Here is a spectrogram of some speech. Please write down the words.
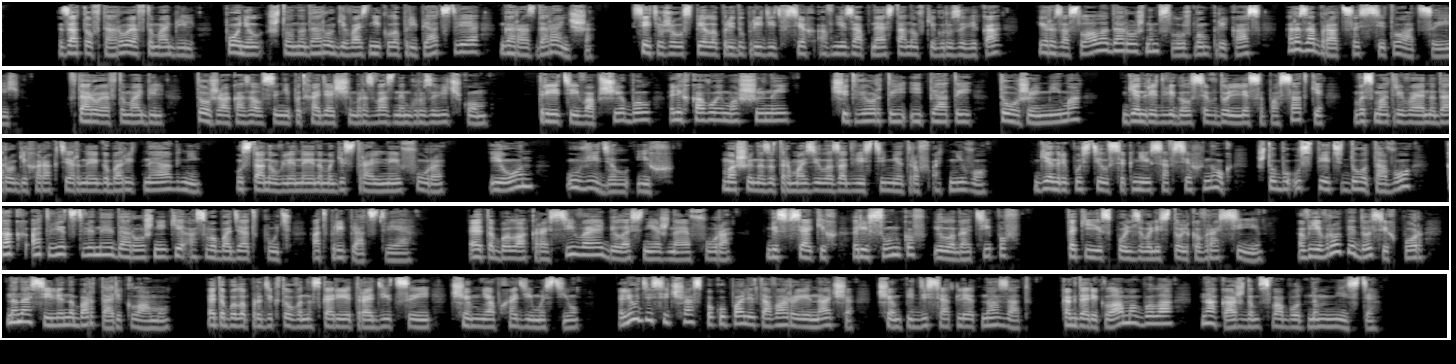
Зато второй автомобиль понял, что на дороге возникло препятствие гораздо раньше. Сеть уже успела предупредить всех о внезапной остановке грузовика и разослала дорожным службам приказ разобраться с ситуацией. Второй автомобиль тоже оказался неподходящим развозным грузовичком. Третий вообще был легковой машиной. Четвертый и пятый тоже мимо. Генри двигался вдоль лесопосадки, высматривая на дороге характерные габаритные огни, установленные на магистральные фуры. И он увидел их. Машина затормозила за 200 метров от него. Генри пустился к ней со всех ног, чтобы успеть до того, как ответственные дорожники освободят путь от препятствия. Это была красивая белоснежная фура, без всяких рисунков и логотипов. Такие использовались только в России. В Европе до сих пор наносили на борта рекламу. Это было продиктовано скорее традицией, чем необходимостью. Люди сейчас покупали товары иначе, чем 50 лет назад, когда реклама была на каждом свободном месте.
